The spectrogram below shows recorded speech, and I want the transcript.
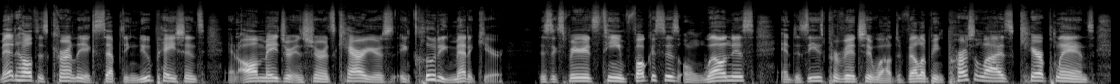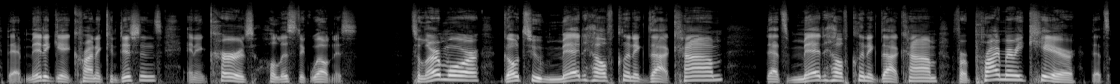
MedHealth is currently accepting new patients and all major insurance carriers, including Medicare. This experienced team focuses on wellness and disease prevention while developing personalized care plans that mitigate chronic conditions and encourage holistic wellness. To learn more, go to medhealthclinic.com. That's medhealthclinic.com for primary care that's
